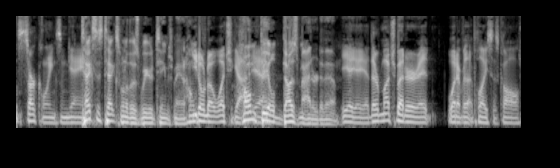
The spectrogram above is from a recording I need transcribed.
circling some games. Texas Tech's one of those weird teams, man. Home, you don't know what you got. home yeah. field does matter to them. Yeah, yeah, yeah. They're much better at whatever that place is called.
